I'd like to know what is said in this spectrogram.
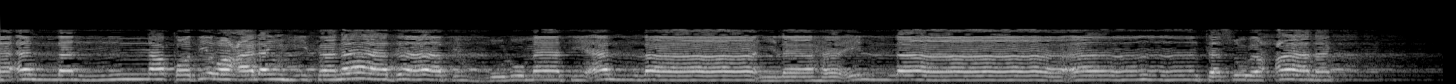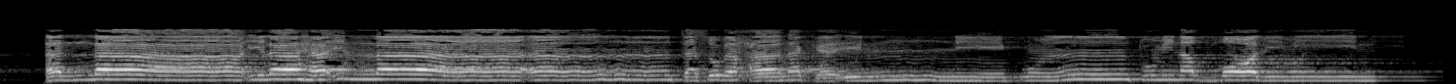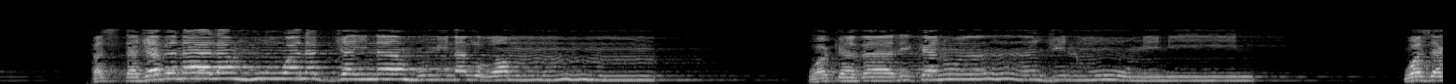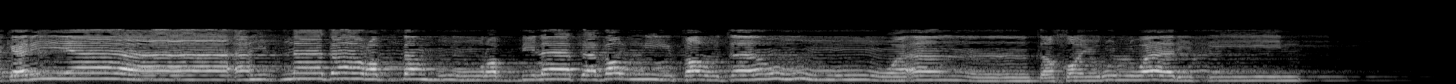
أن لن نقدر عليه فنادى في الظلمات أن لا إله إلا أنت سبحانك أن لا إله إلا أنت سبحانك إني كنت من الظالمين. فاستجبنا له ونجيناه من الغم. وكذلك ننجي المؤمنين. وزكريا أهد نادى ربه رب لا تذرني فردا وأنت خير الوارثين.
